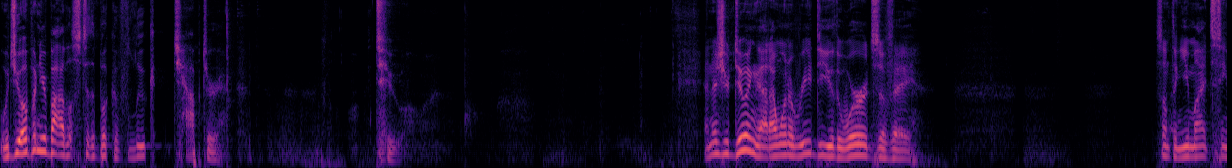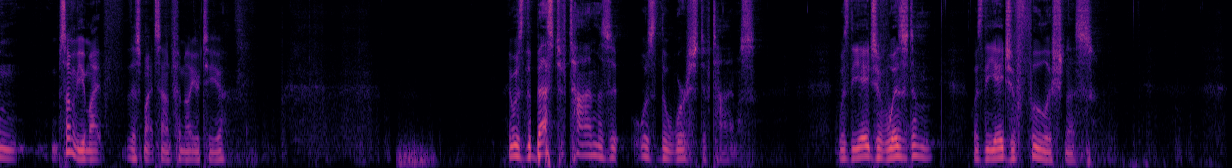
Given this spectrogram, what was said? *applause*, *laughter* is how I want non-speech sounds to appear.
Would you open your Bibles to the book of Luke, chapter 2? And as you're doing that, I want to read to you the words of a something you might seem some of you might this might sound familiar to you. It was the best of times, it was the worst of times. It was the age of wisdom, it was the age of foolishness.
